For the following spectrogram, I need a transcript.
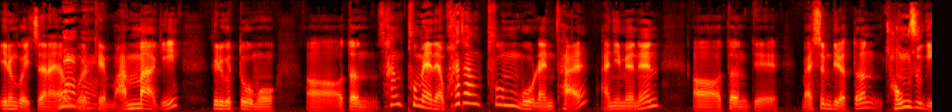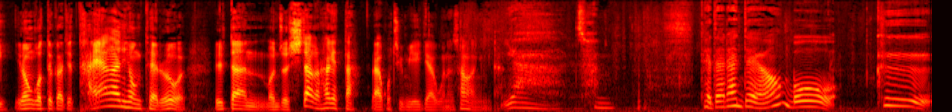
이런 거 있잖아요. 네네. 뭐 이렇게 안마기 그리고 또 뭐 어, 어떤 상품에 대한 화장품 뭐 렌탈 아니면은 어, 어떤 이제 말씀드렸던 정수기 이런 것들까지 다양한 형태로 일단 먼저 시작을 하겠다라고 지금 얘기하고 있는 상황입니다. 야, 참 대단한데요. 뭐 그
